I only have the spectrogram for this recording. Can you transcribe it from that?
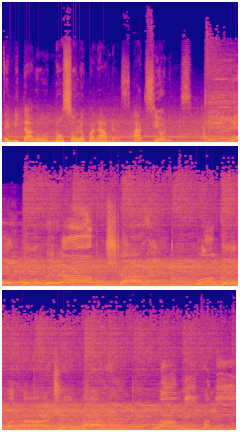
Activista invitado, no solo palabras, acciones. Hoy volveré a buscar algo para llevar a mi familia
